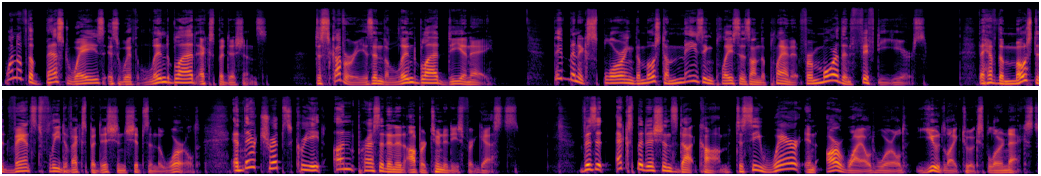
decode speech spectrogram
one of the best ways is with Lindblad Expeditions. Discovery is in the Lindblad DNA. They've been exploring the most amazing places on the planet for more than 50 years. They have the most advanced fleet of expedition ships in the world, and their trips create unprecedented opportunities for guests. Visit expeditions.com to see where in our wild world you'd like to explore next.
